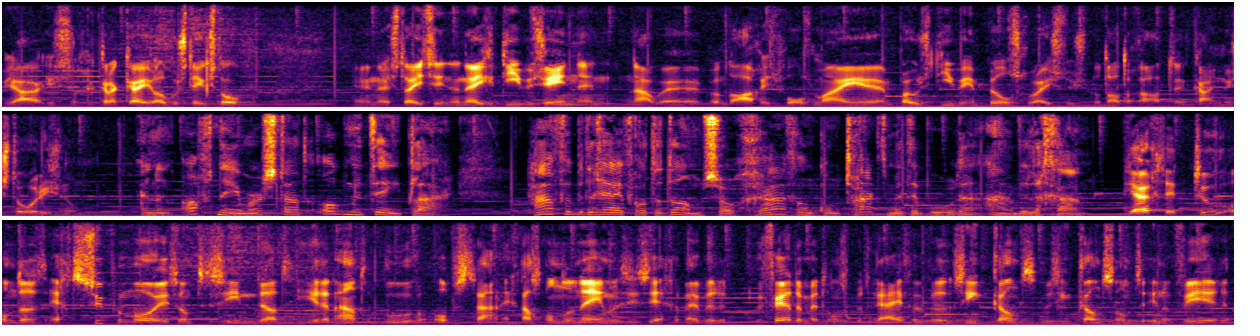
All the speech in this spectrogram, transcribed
ja, is gekrakeel over stikstof. En steeds in de negatieve zin. En nou, vandaag is volgens mij een positieve impuls geweest. Dus wat dat er gaat, kan je hem historisch noemen. En een afnemer staat ook meteen klaar. Havenbedrijf Rotterdam zou graag een contract met de boeren aan willen gaan. Ik juich dit toe omdat het echt super mooi is om te zien dat hier een aantal boeren opstaan, echt als ondernemers die zeggen wij willen verder met ons bedrijf, we zien kansen, we zien kansen om te innoveren.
